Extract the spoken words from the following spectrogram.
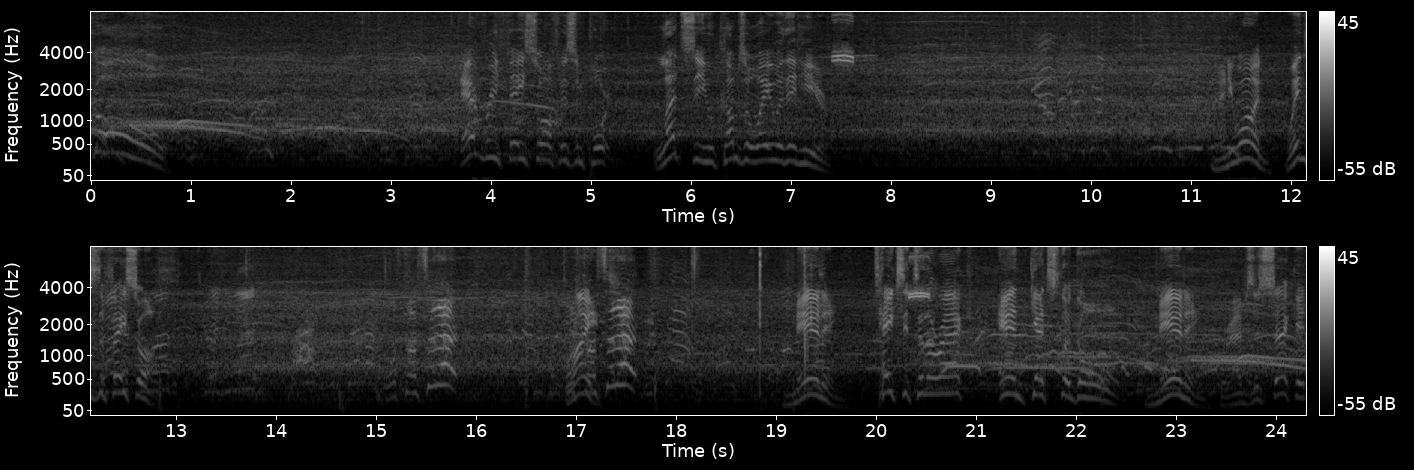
Goal! Every face-off is important. Let's see who comes away with it here. 91 wins the face-off. Bryant. Manning takes it to the rack and gets the goal. Manning grabs his second.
